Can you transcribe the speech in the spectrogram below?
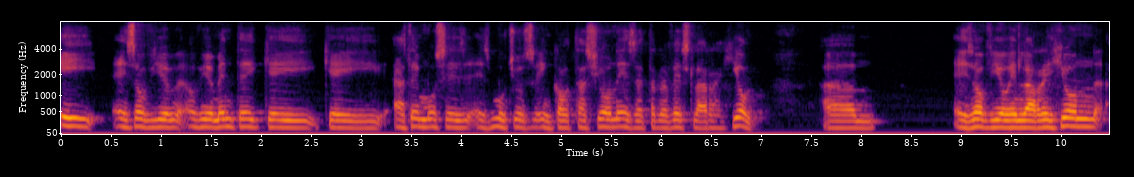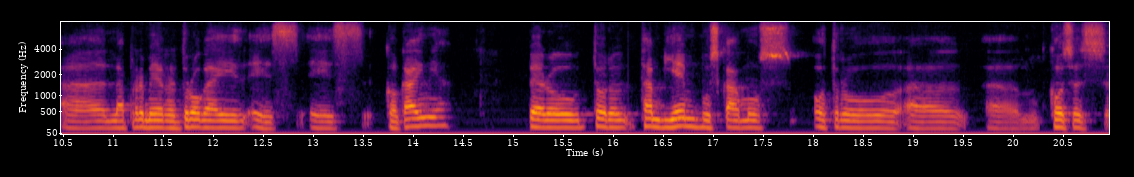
y es obvio, obviamente que, que hacemos es, es, muchas incautaciones a través de la región. Es obvio, en la región uh, la primera droga es, es, cocaína, pero también buscamos otras cosas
